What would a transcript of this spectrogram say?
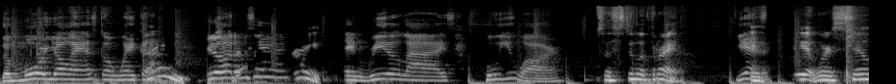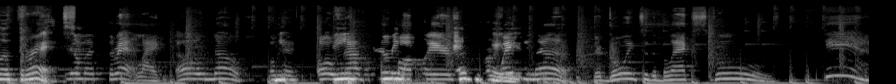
the more your ass gonna wake up. Right. You know what I'm saying? Right. And realize who you are. So still a threat. Yeah. It, we're still a threat. Still a threat. Like, oh no. Okay. Oh, Be, now the football players educated. are waking up. They're going to the black schools. Yeah.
